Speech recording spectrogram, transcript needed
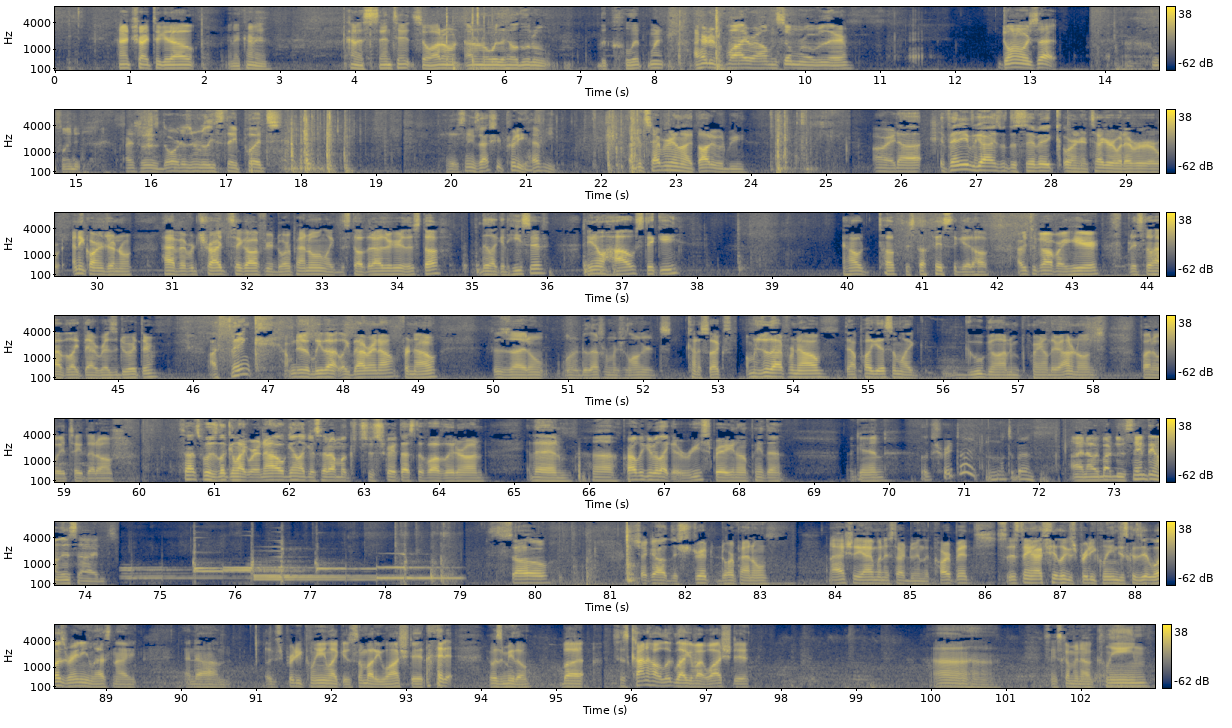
and I tried to get out, and I kind of, kind of sent it, so I don't, I don't know where the hell the little the clip went. I heard it fly around somewhere over there. Don't know where it's at. We'll find it. Alright, so this door doesn't really stay put. This thing is actually pretty heavy. Like it's heavier than I thought it would be. Alright, uh, if any of you guys with the Civic or an Integra or whatever, or any car in general, have ever tried to take off your door panel and like the stuff that I have right here, this stuff, they're like adhesive you know how sticky and how tough this stuff is to get off? I already took it off right here, but it still have like that residue right there. I think I'm gonna just leave that like that right now for now because I don't want to do that for much longer. It kind of sucks. I'm gonna do that for now. Then I'll probably get some like Goo Gone and put on there. I don't know. Just find a way to take that off. So that's what it's looking like right now. Again, like I said, I'm gonna just scrape that stuff off later on. Then uh, probably give it like a respray, you know, paint that again. Looks pretty tight, not too bad. All right, now we're about to do the same thing on this side. So, check out the stripped door panels. And I actually am gonna start doing the carpets. So this thing actually looks pretty clean just cause it was raining last night. And um, it looks pretty clean, like if somebody washed it. it wasn't me though. But this is kind of how it looked like if I washed it. Uh, this thing's coming out clean.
